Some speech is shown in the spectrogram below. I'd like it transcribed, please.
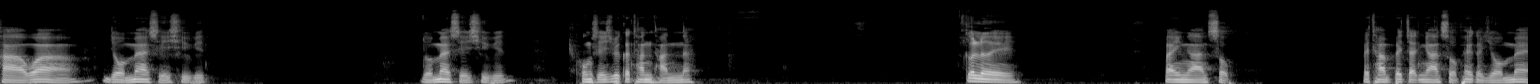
ข่าวว่าโยมแม่เสียชีวิต โยมแม่เสียชีวิต คงเสียชีวิตกระทันหันนะ ก็เลย ไปงานศพ ไปทำไปจัดงานศพให้กับโยมแม่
